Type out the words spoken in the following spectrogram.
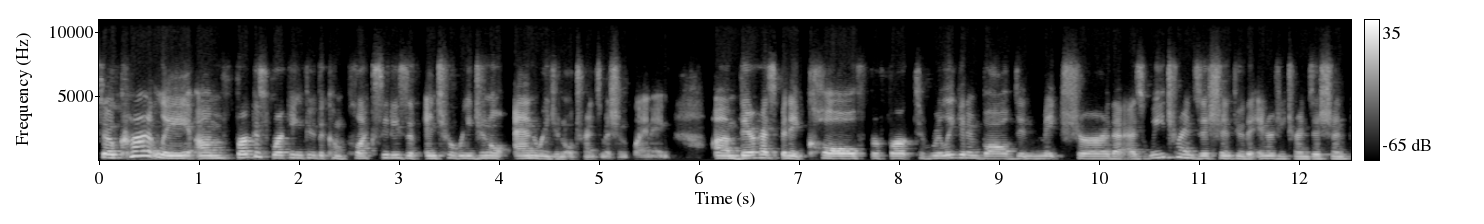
So currently, um, FERC is working through the complexities of interregional and regional transmission planning. Um, there has been a call for FERC to really get involved and make sure that as we transition through the energy transition,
